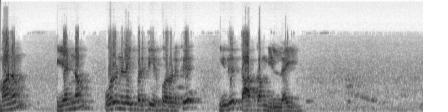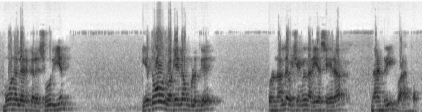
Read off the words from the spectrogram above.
மனம் எண்ணம் ஒருநிலைப்படுத்தி இருப்பவர்களுக்கு இது தாக்கம் இல்லை. மூணில் இருக்கிற சூரியன் ஏதோ ஒரு வகையில் உங்களுக்கு ஒரு நல்ல விஷயங்கள் நிறைய செய்கிறார் நன்றி வணக்கம்.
